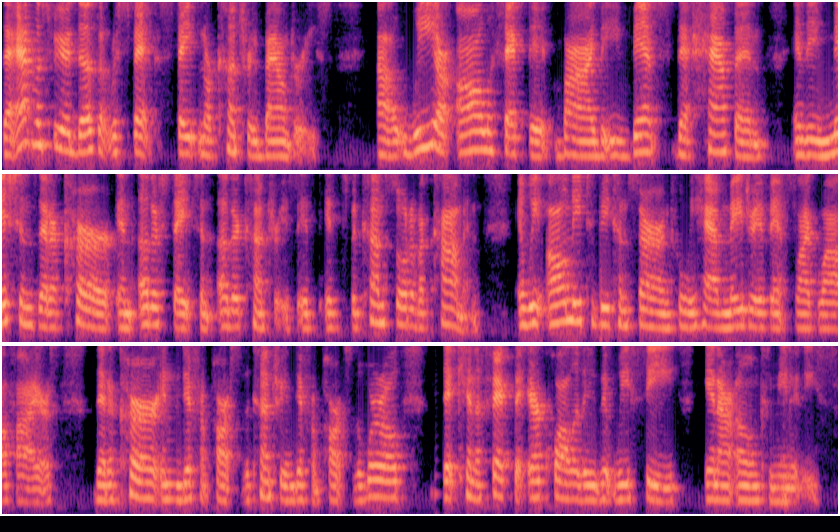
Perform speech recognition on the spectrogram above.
the atmosphere doesn't respect state nor country boundaries uh, we are all affected by the events that happen and the emissions that occur in other states and other countries. It, it's become sort of a common. And we all need to be concerned when we have major events like wildfires that occur in different parts of the country and different parts of the world that can affect the air quality that we see in our own communities.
